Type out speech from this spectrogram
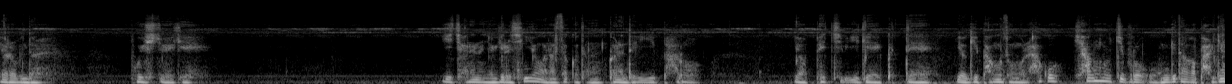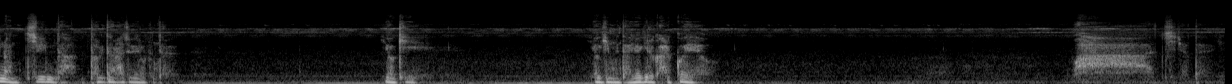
여러분들 보이시죠 여기? 이 전에는 여기를 신경을 안 썼거든. 그런데 이 바로 옆에 집 이게 그때 여기 방송을 하고 향로집으로 옮기다가 발견한 집입니다. 덜덜하죠 여러분들? 여기. 여기입니다. 여기를 갈 거예요 와 지렸다 여기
